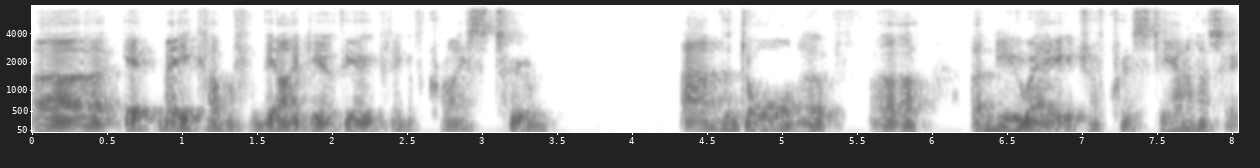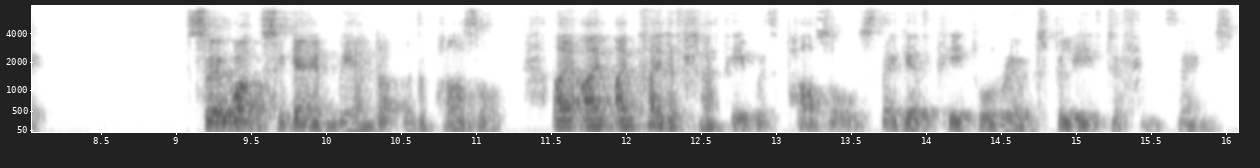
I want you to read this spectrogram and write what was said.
Uh, it may come from the idea of the opening of Christ's tomb and the dawn of uh, a new age of Christianity. So once again, we end up with a puzzle. I, am kind of happy with puzzles. They give people room to believe different things.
